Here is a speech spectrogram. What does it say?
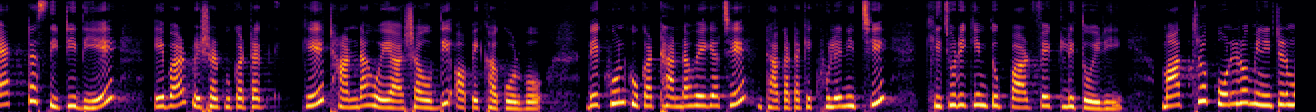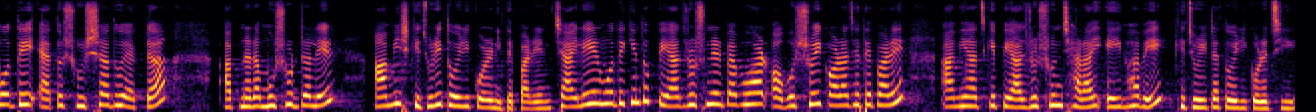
একটা সিটি দিয়ে এবার প্রেশার কুকারটাকে ঠান্ডা হয়ে আসা অবধি অপেক্ষা করব। দেখুন কুকার ঠান্ডা হয়ে গেছে, ঢাকাটাকে খুলে নিচ্ছি খিচুড়ি কিন্তু পারফেক্টলি তৈরি মাত্র পনেরো মিনিটের মধ্যেই এত সুস্বাদু একটা আপনারা মুসুর ডালের আমিষ খিচুড়ি তৈরি করে নিতে পারেন। চাইলে এর মধ্যে কিন্তু পেঁয়াজ রসুনের ব্যবহার অবশ্যই করা যেতে পারে। আমি আজকে পেঁয়াজ রসুন ছাড়াই এইভাবে খিচুড়িটা তৈরি করেছি।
